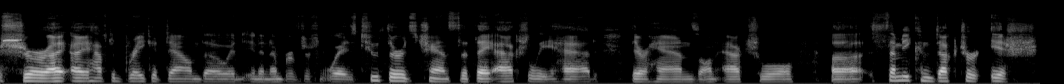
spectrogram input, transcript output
Sure. I, I have to break it down though in, in a number of different ways. Two thirds chance that they actually had their hands on actual uh, semiconductor ish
